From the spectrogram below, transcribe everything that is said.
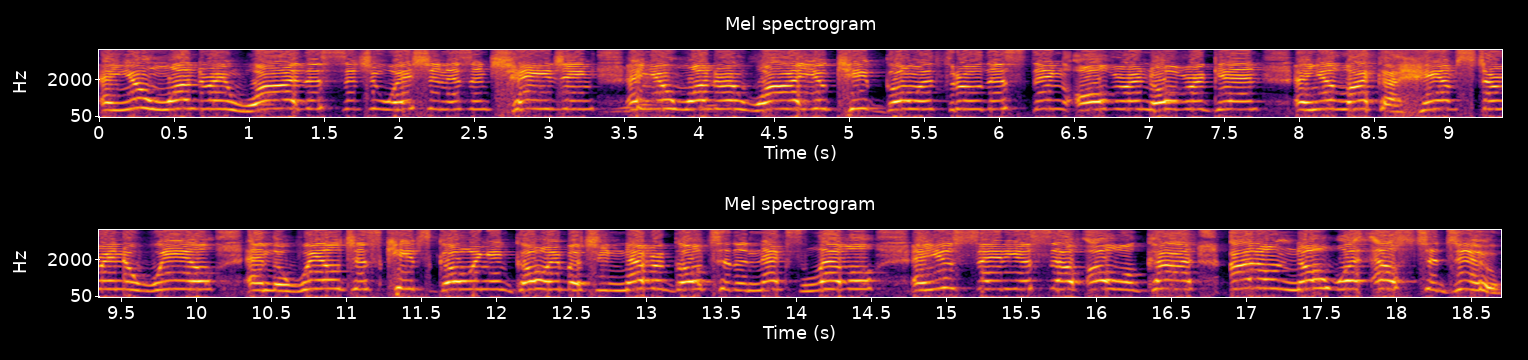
and you're wondering why this situation isn't changing and you're wondering why you keep going through this thing over and over again and you're like a hamster in a wheel and the wheel just keeps going and going but you never go to the next level and you say to yourself, oh, well, God, I don't know what else to do.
